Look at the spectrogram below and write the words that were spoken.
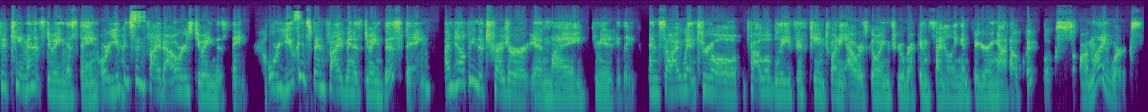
15 minutes doing this thing, or you can spend five hours doing this thing, or you can spend five minutes doing this thing. I'm helping the treasurer in my community league. And so I went through probably 15, 20 hours going through reconciling and figuring out how QuickBooks online works.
